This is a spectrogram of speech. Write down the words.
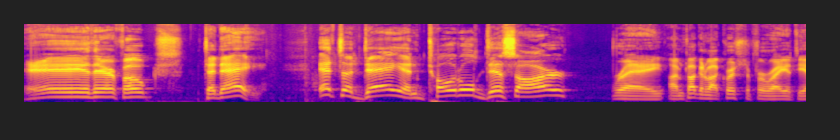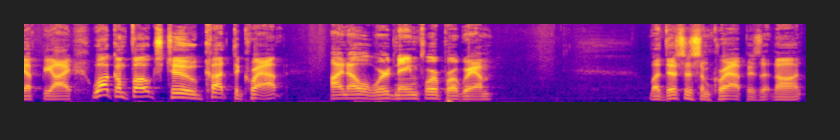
Hey there, folks. Today, it's a day in total disarray. I'm talking about Christopher Wray at the FBI. Welcome, folks, to Cut the Crap. I know a weird name for a program, but this is some crap, is it not?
